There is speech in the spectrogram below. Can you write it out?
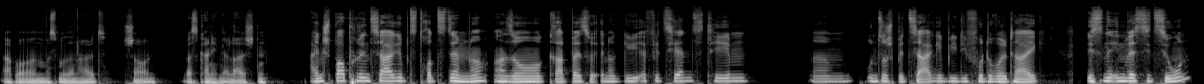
Aber muss man dann halt schauen, was kann ich mir leisten. Einsparpotenzial gibt es trotzdem, ne? Also gerade bei so Energieeffizienzthemen, ähm, unser Spezialgebiet, die Photovoltaik, ist eine Investition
